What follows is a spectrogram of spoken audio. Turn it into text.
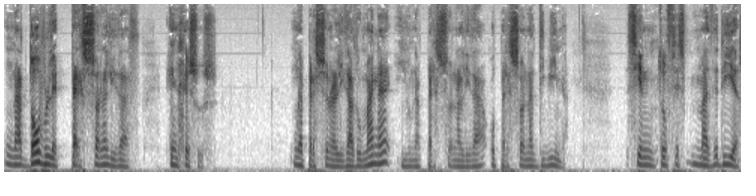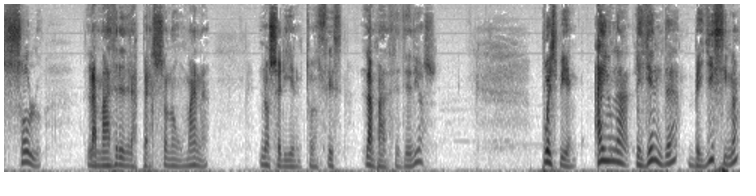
una doble personalidad en Jesús, una personalidad humana y una personalidad o persona divina, siendo entonces María sólo la madre de la persona humana, no sería entonces la madre de Dios. Pues bien, hay una leyenda bellísima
